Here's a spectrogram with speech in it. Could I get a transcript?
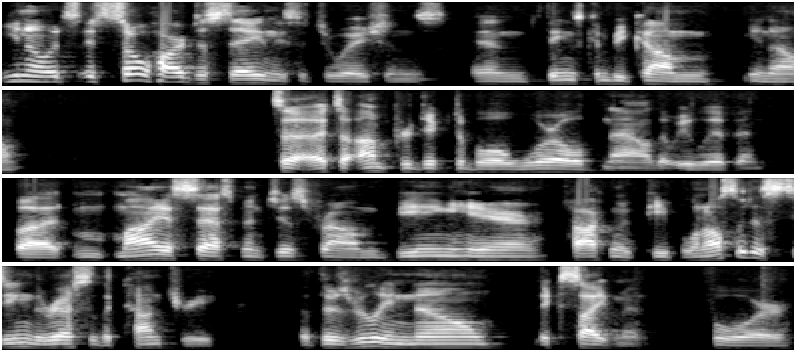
you know, it's it's so hard to say in these situations, and things can become, you know, it's a it's an unpredictable world now that we live in. But my assessment, just from being here, talking with people, and also just seeing the rest of the country, that there's really no excitement for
